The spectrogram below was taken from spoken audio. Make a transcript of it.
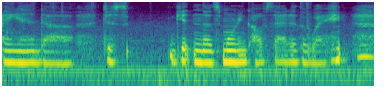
and uh, just getting those morning coughs out of the way.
